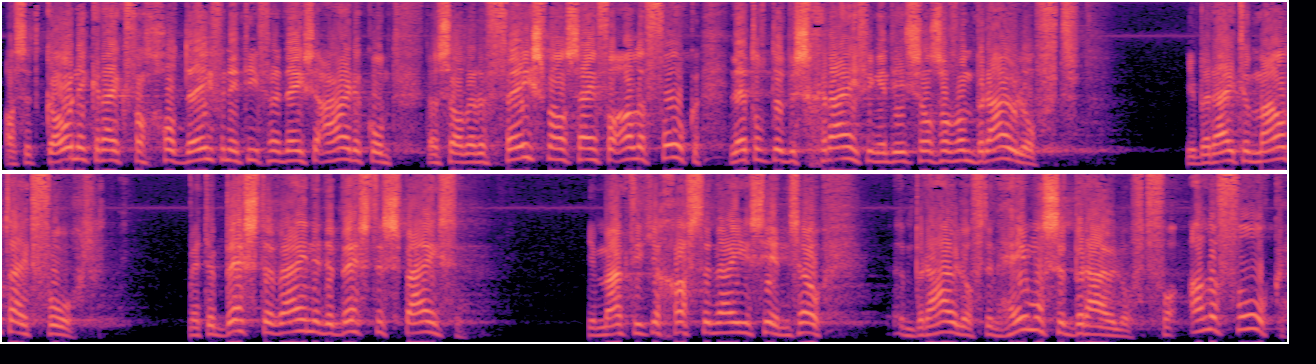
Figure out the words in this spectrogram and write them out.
Als het koninkrijk van God definitief naar deze aarde komt, dan zal er een feestmaal zijn voor alle volken. Let op de beschrijving, het is alsof een bruiloft. Je bereidt een maaltijd voor. Met de beste wijnen, de beste spijzen. Je maakt het je gasten naar je zin. Zo, een bruiloft, een hemelse bruiloft voor alle volken.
